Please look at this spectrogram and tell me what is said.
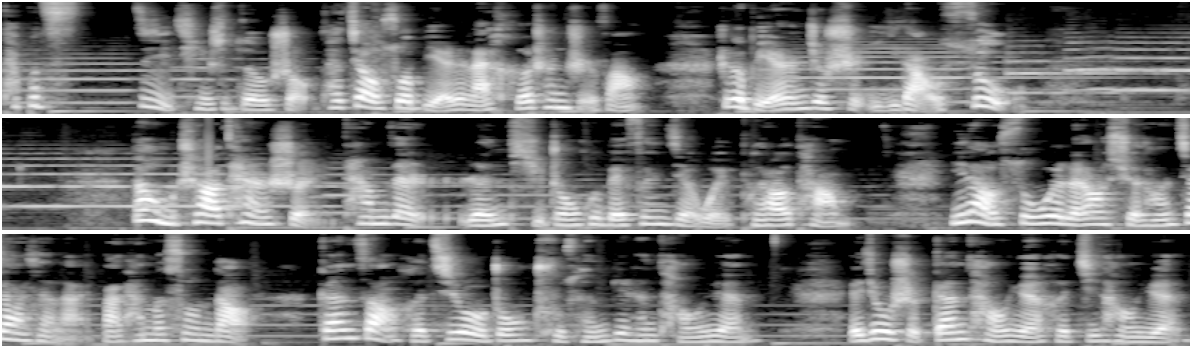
它不自己亲自动手，它教唆别人来合成脂肪，这个别人就是胰岛素。当我们吃到碳水，它们在人体中会被分解为葡萄糖，胰岛素为了让血糖降下来，把它们送到肝脏和肌肉中储存，变成糖原，也就是肝糖原和肌糖原。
